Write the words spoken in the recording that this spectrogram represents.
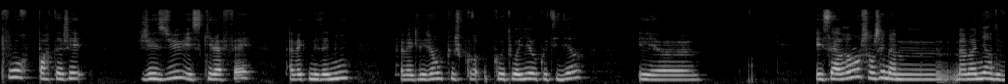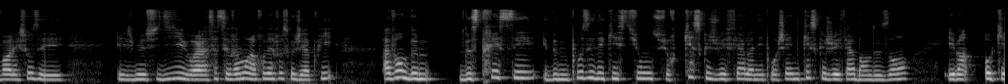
pour partager Jésus et ce qu'il a fait avec mes amis, avec les gens que je côtoyais au quotidien. Et, euh, et ça a vraiment changé ma, ma, manière de voir les choses. Et, et je me suis dit, voilà, ça c'est vraiment la première chose que j'ai appris. Avant de de stresser et de me poser des questions sur qu'est-ce que je vais faire l'année prochaine, qu'est-ce que je vais faire dans deux ans, et eh ben ok,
